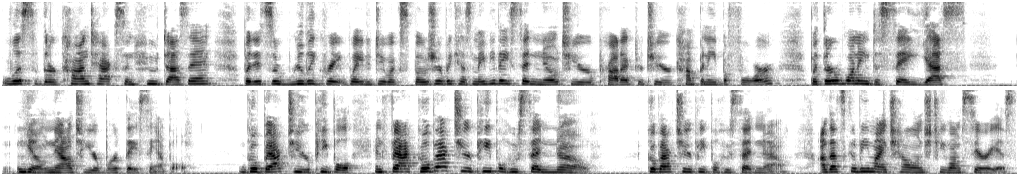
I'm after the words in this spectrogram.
lists of their contacts and who doesn't. But it's a really great way to do exposure because maybe they said no to your product or to your company before, but they're wanting to say yes, you know, now to your birthday sample. Go back to your people. In fact, go back to your people who said no Go back to your people who said no. And that's going to be my challenge to you. I'm serious.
